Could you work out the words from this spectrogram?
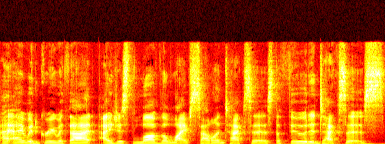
I, I would agree with that. I just love the lifestyle in Texas, the food in Texas.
